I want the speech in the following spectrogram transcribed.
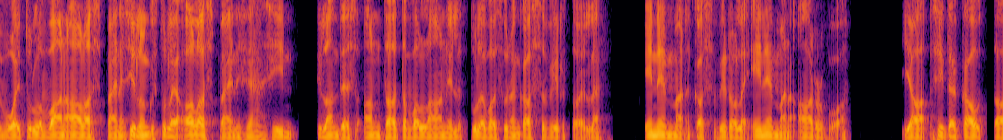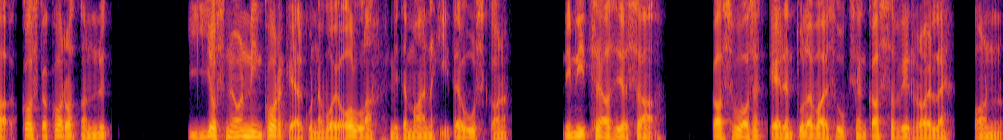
se voi tulla vaan alaspäin. Ja silloin kun se tulee alaspäin, niin sehän siinä tilanteessa antaa tavallaan niille tulevaisuuden kassavirtoille enemmän, kassavirroille enemmän arvoa. Ja sitä kautta, koska korot on nyt, jos ne on niin korkealla kuin ne voi olla, mitä mä ainakin itse uskon, niin itse asiassa kasvuosakkeiden tulevaisuuksien kassavirroille on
